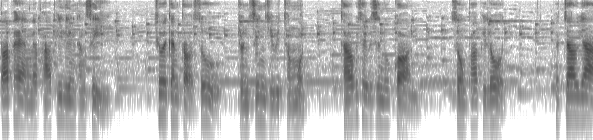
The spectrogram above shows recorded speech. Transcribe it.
พระแพงและพระพี่เลี้ยงทั้งสี่ ช่วยกันต่อสู้จนสิ้นชีวิตทั้งหมด ท้าวพิชัยพิษณุกร ทรงพระพิโรธ พระเจ้าย่า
